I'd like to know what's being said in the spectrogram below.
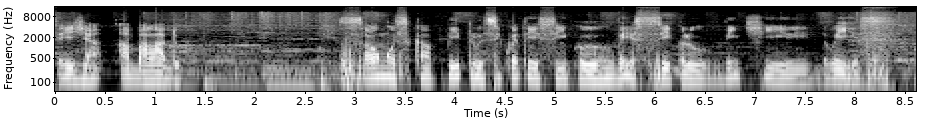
seja abalado. Salmos capítulo 55, versículo 22.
